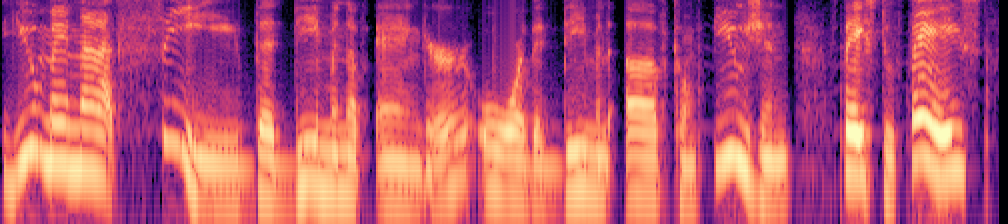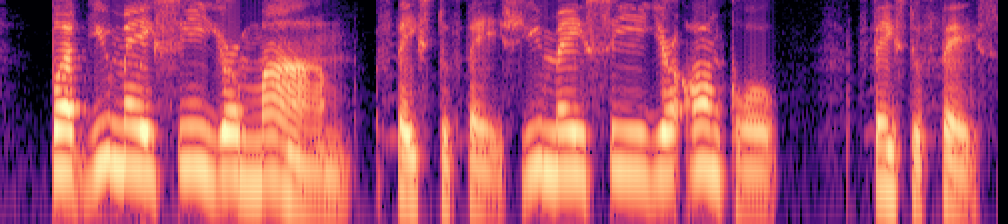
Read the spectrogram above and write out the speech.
you may not see the demon of anger or the demon of confusion face to face, but you may see your mom face to face. You may see your uncle face to face.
